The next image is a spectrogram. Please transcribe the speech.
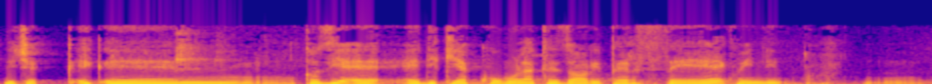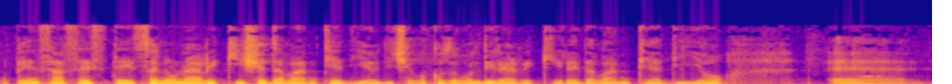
Dice, e, e, così è, è di chi accumula tesori per sé, quindi pensa a se stesso e non arricchisce davanti a Dio. Dicevo cosa vuol dire arricchire davanti a Dio? Eh,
